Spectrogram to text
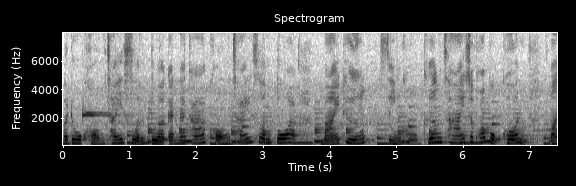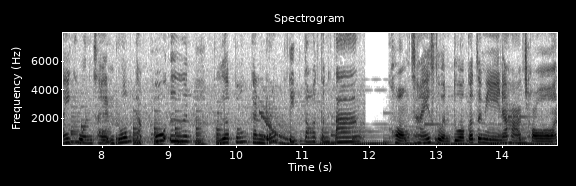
มาดูของใช้ส่วนตัวกันนะคะ ของใช้ส่วนตัว หมายถึงสิ่งของเครื่องใช้เฉพาะบุคคล ไม่ควรใช้ร่วมกับผู้อื่น เพื่อป้องกันโรคติดต่อต่างๆ ของใช้ส่วนตัวก็จะมีนะคะ ช้อน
